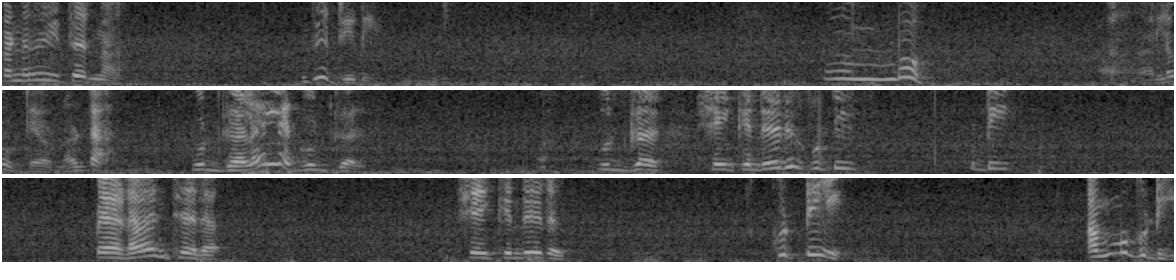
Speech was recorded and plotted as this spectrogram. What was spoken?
കണ്ണ് കഴുകി തരണ? എന്ത് പറ്റിയടി? നല്ല കുട്ടിയാണ് കേട്ടാ. ഗുഡ് ഗേൾ അല്ലേ ഗുഡ് ഗേൾ ഗുഡ് ഗേൾ ഷെയ്ക്കിന്റെ ഒരു കുട്ടി കുട്ടി. പേട വാങ്ങിച്ചു തരാം. ഷെയ്ക്കിന്റെ ഒരു കുട്ടി. അമ്മ. കുട്ടി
